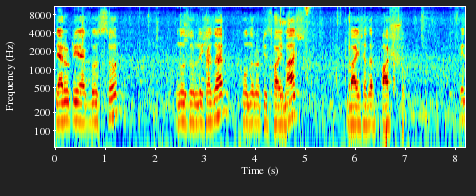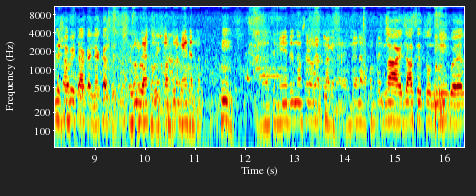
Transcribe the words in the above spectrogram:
তেরোটি এক বছর উনচল্লিশ হাজার পনেরোটি ছয় মাস বাইশ হাজার পাঁচশো। এই যে সবই টাকায় লেখা আছে। হুম। মেয়েদের নাম ছাড়া ওরা লাগে না এটা না এই যে আছে তন্নি গোয়েল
